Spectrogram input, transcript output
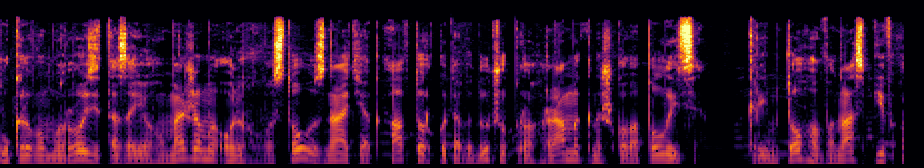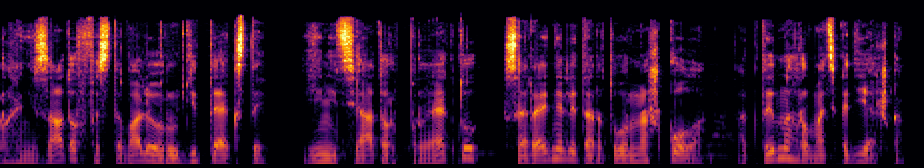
У Кривому Розі та за його межами Ольгу Хвостову знають як авторку та ведучу програми Книжкова полиця. Крім того, вона співорганізатор фестивалю Руді тексти, ініціатор проекту Середня літературна школа, активна громадська діячка.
